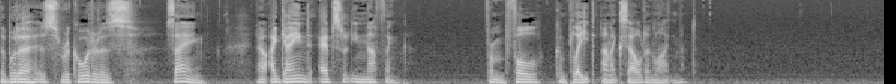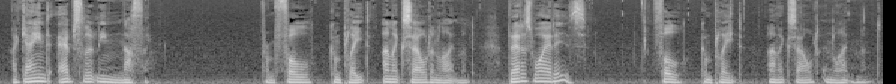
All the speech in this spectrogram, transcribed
the Buddha is recorded as saying, "Now I gained absolutely nothing from full, complete, unexcelled enlightenment. I gained absolutely nothing from full, complete, unexcelled enlightenment. That is why it is full, complete, unexcelled enlightenment.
